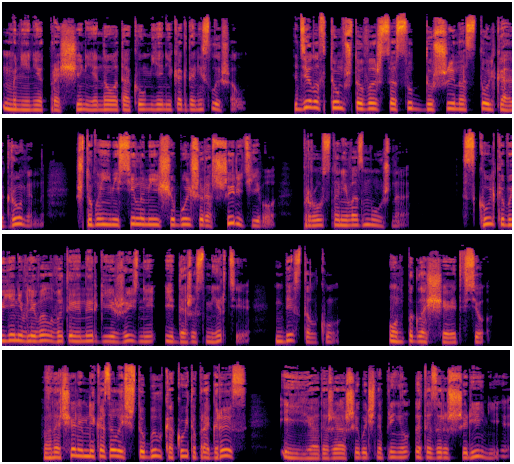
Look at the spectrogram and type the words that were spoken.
Мне нет прощения, но о таком я никогда не слышал. Дело в том, что ваш сосуд души настолько огромен, что моими силами еще больше расширить его просто невозможно. Сколько бы я ни вливал в это энергии жизни и даже смерти, без толку. Он поглощает все. Вначале мне казалось, что был какой-то прогресс, и я даже ошибочно принял это за расширение,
